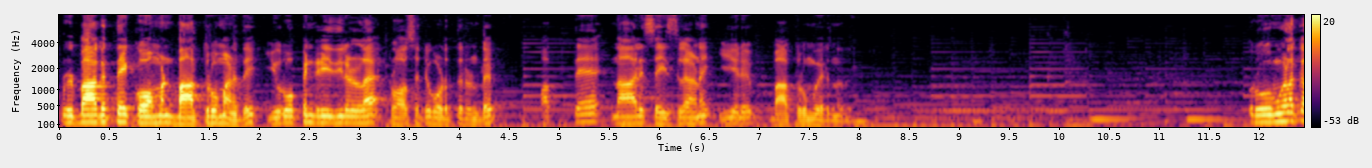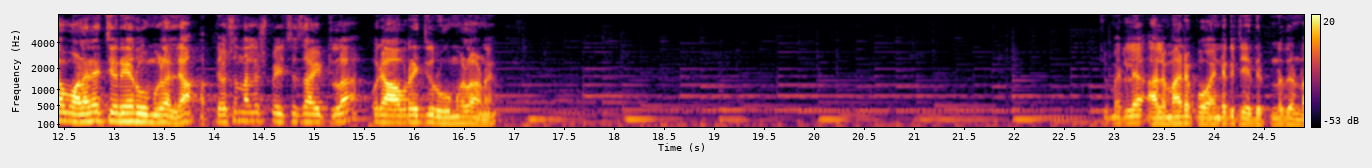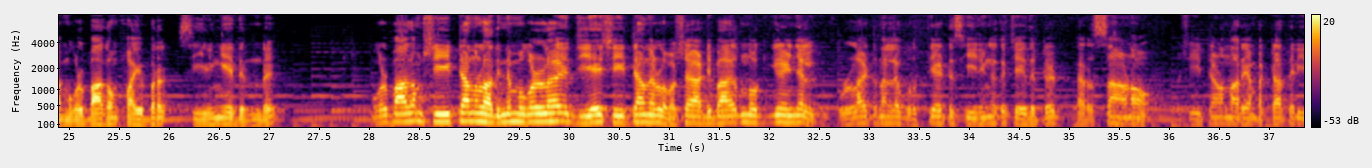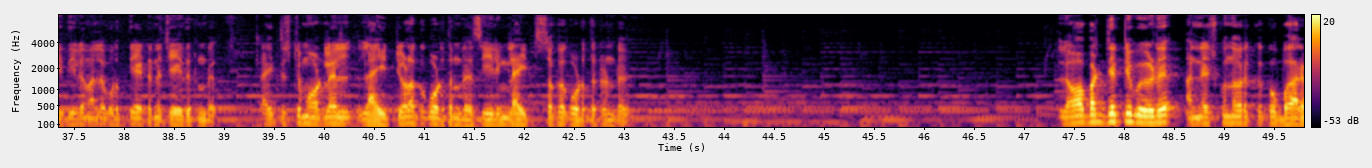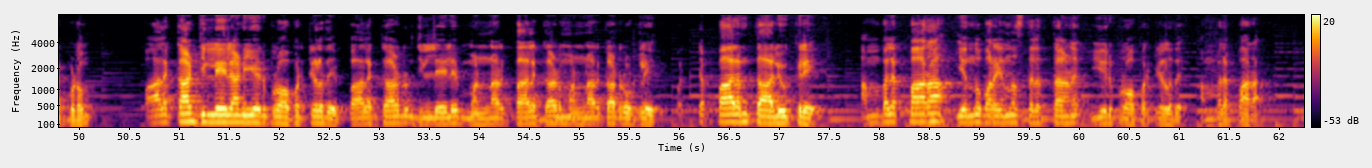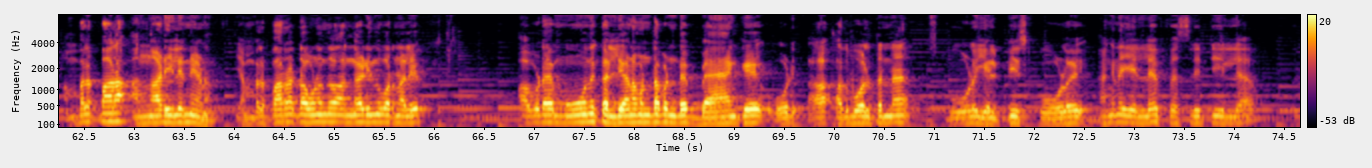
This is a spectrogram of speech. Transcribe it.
ഉൾഭാഗത്തെ കോമൺ ബാത്റൂമാണിത് യൂറോപ്യൻ രീതിയിലുള്ള ക്ലോസറ്റ് കൊടുത്തിട്ടുണ്ട്. പത്ത് നാല് സൈസിലാണ് ഈ ഒരു ബാത്റൂം വരുന്നത്. റൂമുകളൊക്കെ വളരെ ചെറിയ റൂമുകളല്ല അത്യാവശ്യം നല്ല സ്പേഷ്യസ് ആയിട്ടുള്ള ഒരു ആവറേജ് റൂമുകളാണ്. ചുമരിൽ അലമാര പോയിന്റ് ഒക്കെ ചെയ്തിട്ടുണ്ട് മുകൾ ഭാഗം ഫൈബർ സീലിംഗ് ചെയ്തിട്ടുണ്ട്. മുകൾ ഭാഗം ഷീറ്റാന്നുള്ളൂ അതിന്റെ മുകളിൽ ജി എ ഷീറ്റാന്നുള്ളൂ പക്ഷേ അടിഭാഗത്ത് നോക്കിക്കഴിഞ്ഞാൽ ഫുള്ളായിട്ട് നല്ല വൃത്തിയായിട്ട് സീലിംഗ് ഒക്കെ ചെയ്തിട്ട് ടെറസാണോ ഷീറ്റാണോ എന്ന് അറിയാൻ പറ്റാത്ത രീതിയിൽ നല്ല വൃത്തിയായിട്ട് തന്നെ ചെയ്തിട്ടുണ്ട്. ലൈറ്റസ്റ്റ് മോഡലിൽ ലൈറ്റുകളൊക്കെ കൊടുത്തിട്ടുണ്ട് സീലിംഗ് ലൈറ്റ്സ് ഒക്കെ കൊടുത്തിട്ടുണ്ട്. ലോ ബഡ്ജറ്റ് വീട് അന്വേഷിക്കുന്നവർക്കൊക്കെ ഉപകാരപ്പെടും. പാലക്കാട് ജില്ലയിലാണ് ഈ ഒരു പ്രോപ്പർട്ടി ഉള്ളത്. പാലക്കാട് ജില്ലയിലെ മണ്ണാർ പാലക്കാട് മണ്ണാർക്കാട് റൂട്ടിലെ ഒറ്റപ്പാലം താലൂക്കിലെ അമ്പലപ്പാറ എന്ന് പറയുന്ന സ്ഥലത്താണ് ഈ ഒരു പ്രോപ്പർട്ടി ഉള്ളത്. അമ്പലപ്പാറ. അമ്പലപ്പാറ അങ്ങാടിയിൽ തന്നെയാണ്. അമ്പലപ്പാറ ടൗൺ എന്ന് അങ്ങാടി എന്ന് പറഞ്ഞാൽ അവിടെ മൂന്ന് കല്യാണ മണ്ഡപമുണ്ട്. ബാങ്ക് ഓടി അതുപോലെ തന്നെ സ്കൂൾ എൽ പി സ്കൂൾ അങ്ങനെ എല്ലാ ഫെസിലിറ്റി ഇല്ല.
